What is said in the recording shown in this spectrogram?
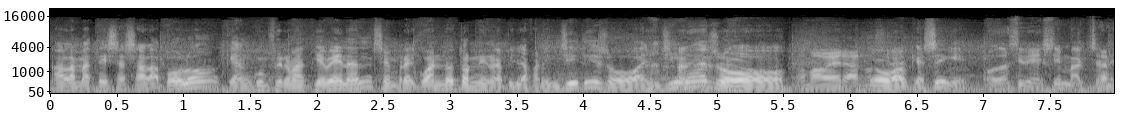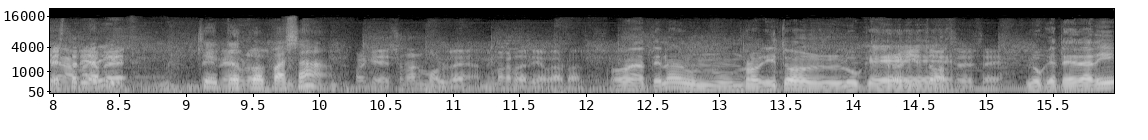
a la mateixa sala Polo, que han confirmat que venen, sempre i quan no tornin a pillar faringitis o angines o, Home, a veure, no o sé. el que sigui. O decideixin marxar També a estaria bé. Madrid. Tot pot passar. Perquè sonen molt bé. A mi m'agradaria veure'ls. Home, tenen un, un rotllito el que... Rollito ACDC. El que t'he de dir,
